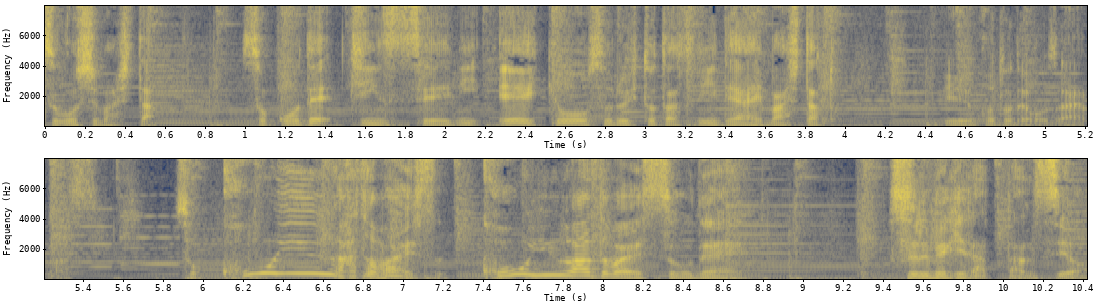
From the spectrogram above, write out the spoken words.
過ごしました。そこで人生に影響する人たちに出会いましたということでございます。そう、こういうアドバイス、こういうアドバイスをね、するべきだったんですよ。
